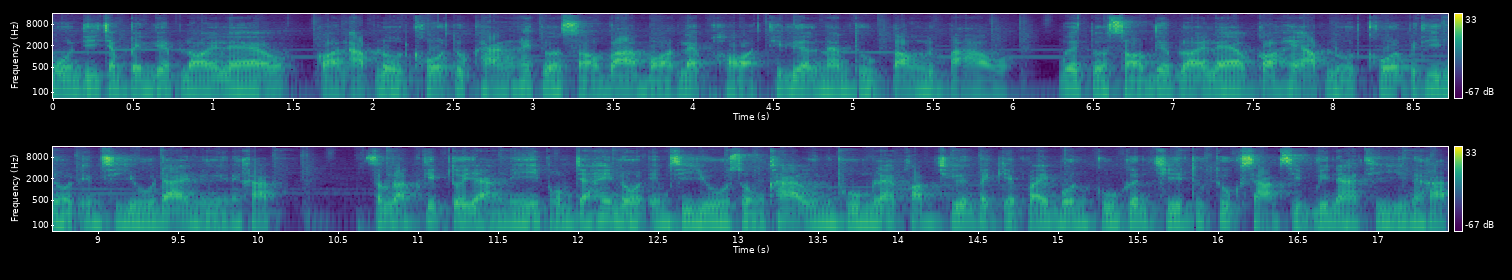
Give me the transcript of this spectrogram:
มูลที่จำเป็นเรียบร้อยแล้ว ก่อนอัปโหลดโค้ดทุกครั้งให้ตรวจสอบว่าบอร์ดและพอร์ตที่เลือกนั้นถูกต้องหรือเปล่า เมื่อตรวจสอบเรียบร้อยแล้วก็ให้อัปโหลดโค้ดไปที่ Node MCU ได้เลยนะครับสำหรับคลิปตัวอย่างนี้ผมจะให้ Node MCU ส่งค่าอุณหภูมิและความชื้นไปเก็บไว้บน Google Sheet ทุก ๆ 30 วินาทีนะครับ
